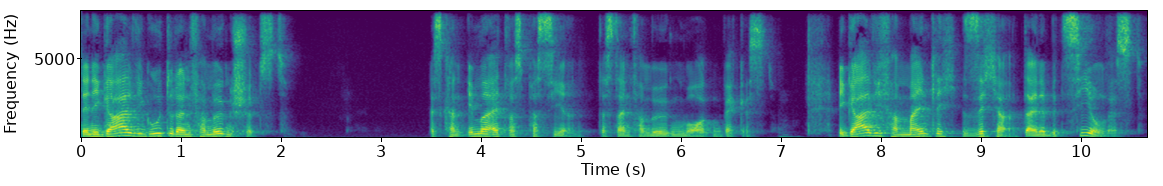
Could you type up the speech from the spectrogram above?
Denn egal wie gut du dein Vermögen schützt, es kann immer etwas passieren, dass dein Vermögen morgen weg ist. Egal wie vermeintlich sicher deine Beziehung ist,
